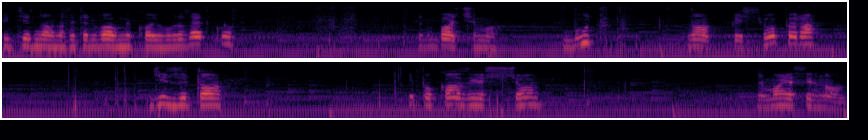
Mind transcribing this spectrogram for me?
під'єднав на ГТ2, вмикаю його в розетку. Як бачимо, boot, напис Opera Digital і показує, що немає сигналу.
